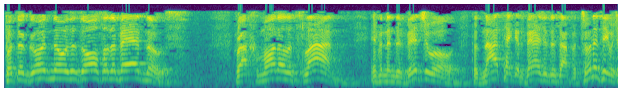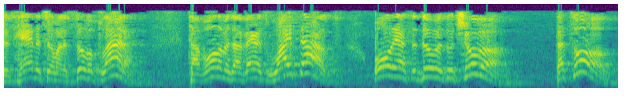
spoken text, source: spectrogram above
But the good news is also the bad news. Rahman al if an individual does not take advantage of this opportunity, which is handed to him on a silver platter, to have all of his wiped out, all he has to do is do tshuva. That's all.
